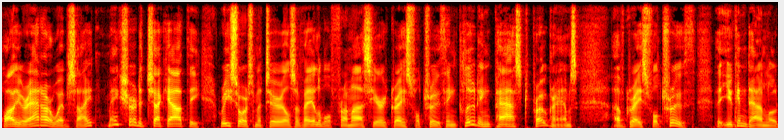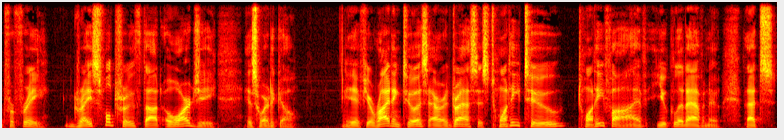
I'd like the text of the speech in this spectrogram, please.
While you're at our website, make sure to check out the resource materials available from us here at Graceful Truth, including past programs of Graceful Truth that you can download for free. gracefultruth.org is where to go. If you're writing to us, our address is 2225 Euclid Avenue. That's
